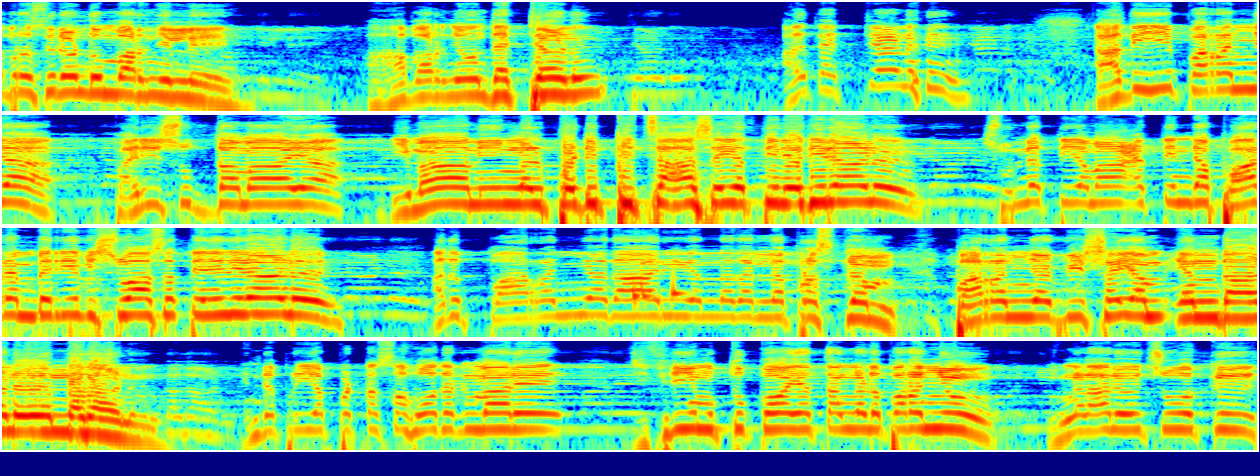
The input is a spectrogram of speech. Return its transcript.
പ്രസിഡന്റും പറഞ്ഞില്ലേ? ആ പറഞ്ഞോ തെറ്റാണ്. അത് തെറ്റാണ്. അത് ഈ പറഞ്ഞ പരിശുദ്ധമായ ഇമാമിങ്ങൾ പഠിപ്പിച്ച ആശയത്തിനെതിരാണ്. സുന്നത്തിയമായത്തിന്റെ പാരമ്പര്യ വിശ്വാസത്തിനെതിരാണ്. അത് പറഞ്ഞതാര് എന്നതല്ല പ്രശ്നം. പറഞ്ഞ വിഷയം എന്താണ് എന്നതാണ്. എന്റെ പ്രിയപ്പെട്ട സഹോദരന്മാരെ ജിഫ്രി മുത്തുക്കോയ തങ്ങൾ പറഞ്ഞു നിങ്ങൾ ആലോചിച്ചു നോക്ക്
